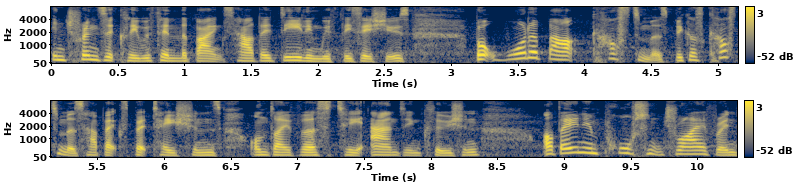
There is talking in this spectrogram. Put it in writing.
intrinsically within the banks, how they're dealing with these issues. But what about customers? Because customers have expectations on diversity and inclusion. Are they an important driver in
